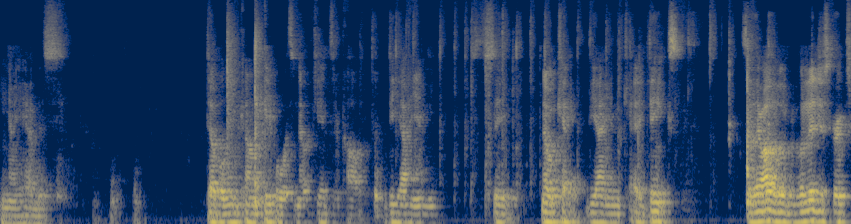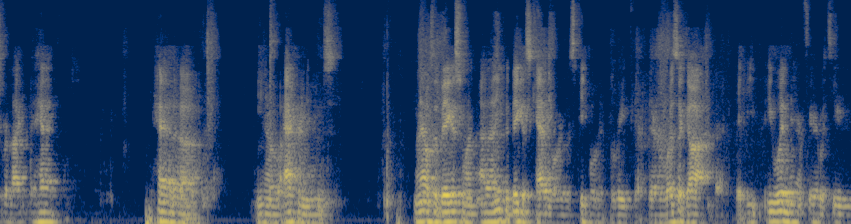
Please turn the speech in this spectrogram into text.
you know, you have this double income people with no kids they're called D-I-N-C, no K, D-I-N-K, dinks. So they all the religious groups were like they had had uh, you know acronyms. And that was the biggest one. I think the biggest category was people that believed that there was a God, but that he, he wouldn't interfere with you,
